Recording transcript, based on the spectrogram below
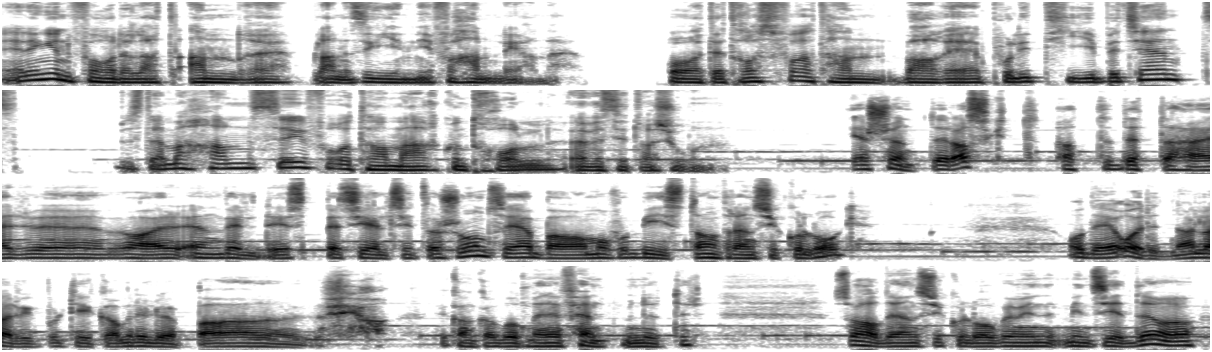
er det ingen fordel at andre blander seg inn i forhandlingene. Og til tross for at han bare er politibetjent, bestemmer han seg for å ta mer kontroll over situasjonen. Jeg skjønte raskt at dette her eh, var en veldig spesiell situasjon, så jeg ba om å få bistand fra en psykolog. Og det ordna Larvik politikammer i løpet av ja, det kan ikke ha gått mer enn 15 minutter. Så hadde jeg en psykolog ved min, min side, og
